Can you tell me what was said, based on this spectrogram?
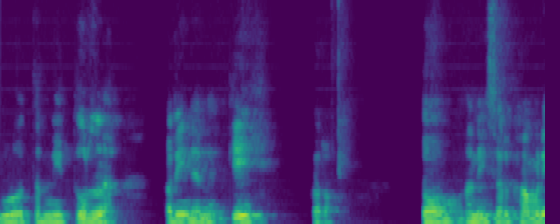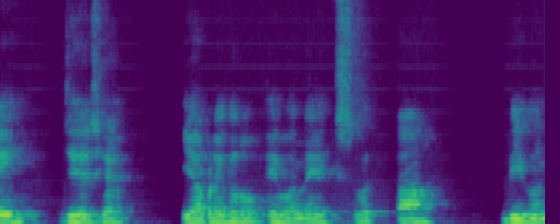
ગુણોત્તરની તુલના કરીને નક્કી કરો. તો આની સરખામણી જે છે એ આપણે કરો એ વન એક્સ વત્તા બી વન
